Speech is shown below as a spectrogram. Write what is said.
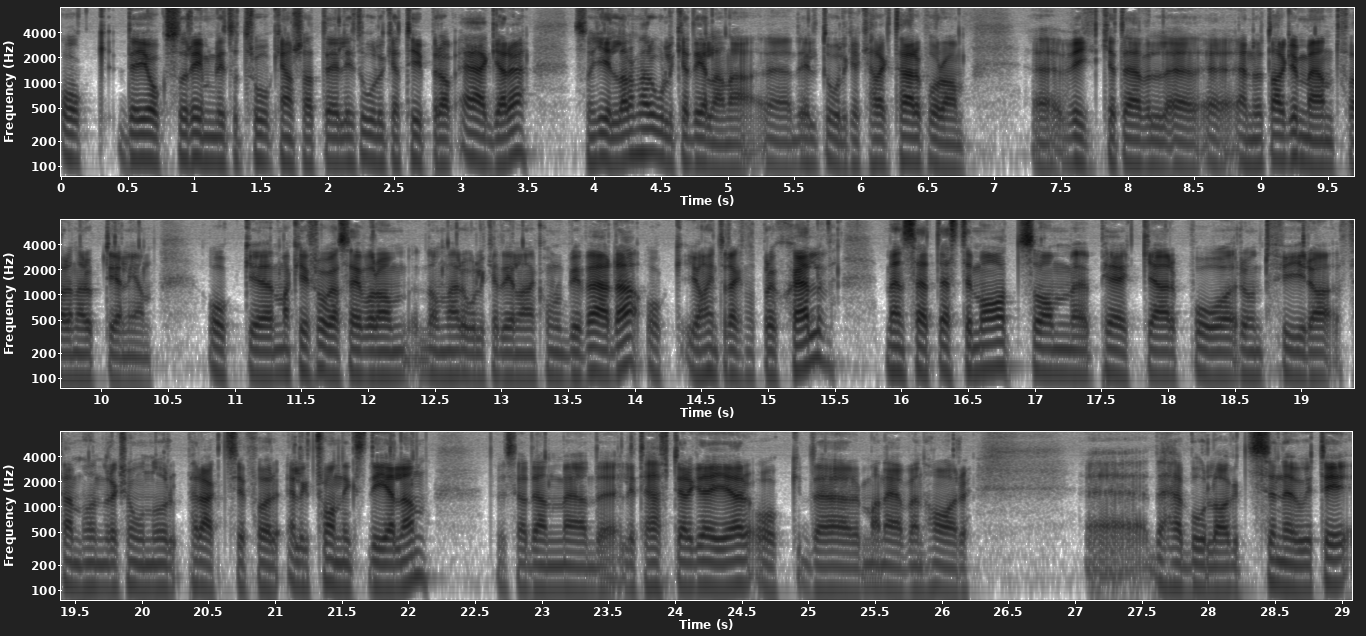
och det är också rimligt att tro kanske att det är lite olika typer av ägare som gillar de här olika delarna. Eh, det är lite olika karaktärer på dem, Eh, vilket är väl eh, eh, ännu ett argument för den här uppdelningen. Och man kan ju fråga sig vad de, de här olika delarna kommer att bli värda och jag har inte räknat på det själv. Men sett estimat som pekar på runt 400-500 kronor per aktie för Electronics-delen, det vill säga den med lite häftigare grejer och där man även har eh, det här bolaget Zenuity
